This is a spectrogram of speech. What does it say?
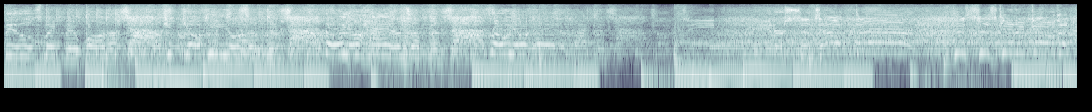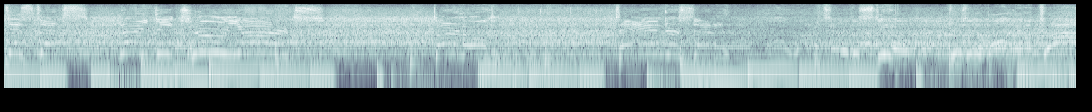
make me wanna Shout. kick your heels up and Shout. throw your hands up and Shout. throw your head back and Anderson's out there. This is going to go the distance. 92 yards. Darnold to Anderson. Robinson with a steal. Using the ball handle. Drive.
